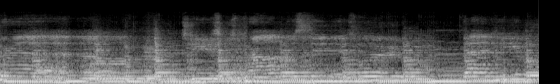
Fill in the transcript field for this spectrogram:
around. Jesus promised in his word that he would.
